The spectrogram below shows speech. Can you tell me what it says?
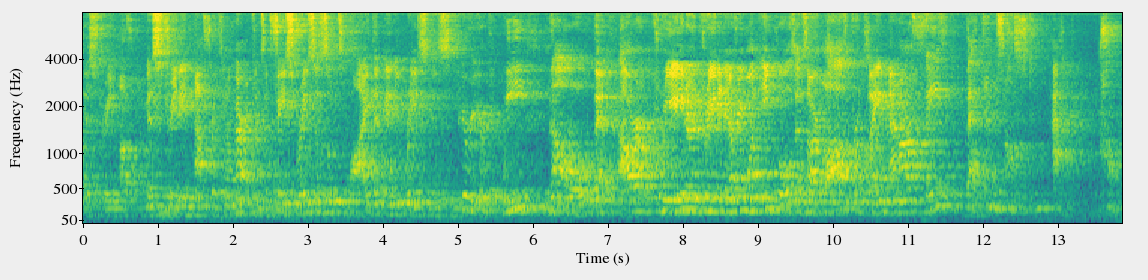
history of mistreating African Americans and face racism's lie that any race is superior. We know that our Creator created everyone equals as our laws proclaim, and our faith beckons us to act out.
